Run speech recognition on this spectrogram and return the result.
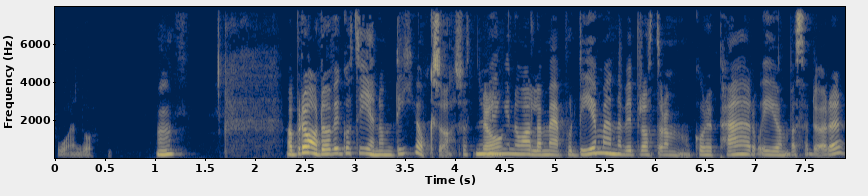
2 ändå. Mm. Vad bra, då har vi gått igenom det också. Så nu ja. hänger nog alla med på det men när vi pratar om Coreper och EU-ambassadörer.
